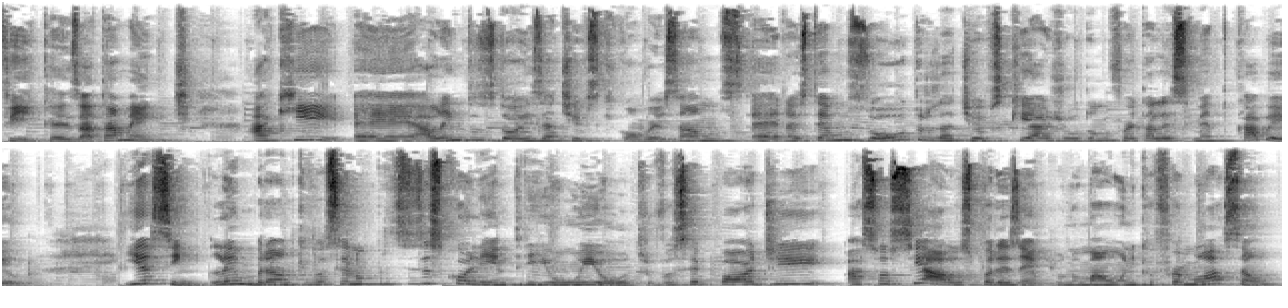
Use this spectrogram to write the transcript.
Fica, exatamente. Aqui, é, além dos dois ativos que conversamos, é, nós temos outros ativos que ajudam no fortalecimento do cabelo. E assim, lembrando que você não precisa escolher entre um e outro, você pode associá-los, por exemplo, numa única formulação.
